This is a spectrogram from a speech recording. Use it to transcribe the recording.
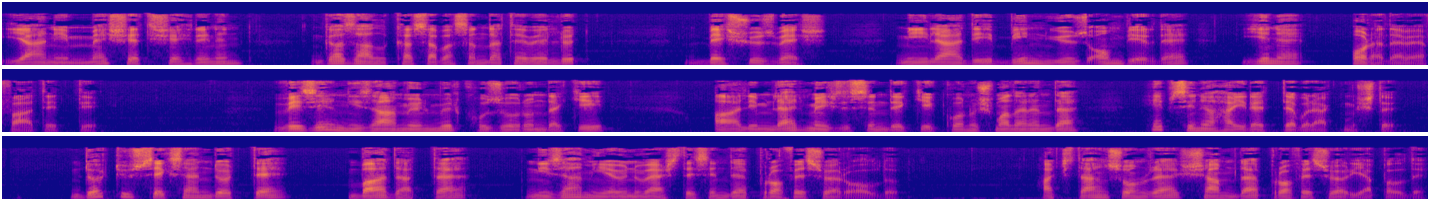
yani Meşet şehrinin Gazal kasabasında tevellüt 505 miladi 1111'de yine orada vefat etti. Vezir Nizamül Mülk huzurundaki Alimler Meclisi'ndeki konuşmalarında hepsini hayrette bırakmıştı. 484'te Bağdat'ta Nizamiye Üniversitesi'nde profesör oldu. Haçtan sonra Şam'da profesör yapıldı.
